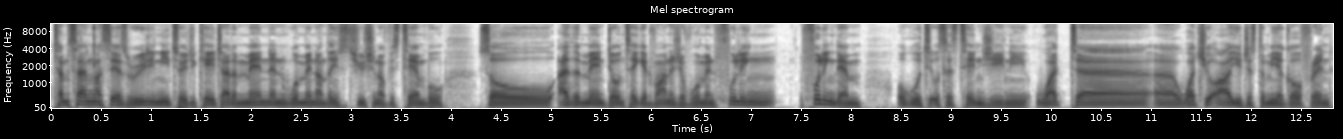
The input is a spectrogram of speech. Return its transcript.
Tamsanga says we really need to educate other men and women on the institution of isithembu so other men don't take advantage of women, fooling fooling them ukuthi usesithenjini what uh, uh, what you are you're just a mere girlfriend.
